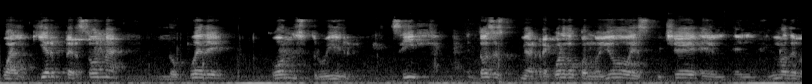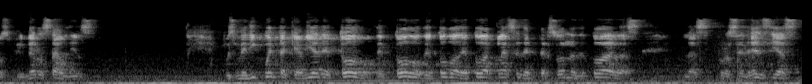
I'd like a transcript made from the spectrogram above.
cualquier persona lo puede construir. Sí, entonces me recuerdo cuando yo escuché el, uno de los primeros audios, pues me di cuenta que había de todo, de todo, de todo, de toda clase de personas, de todas las, las procedencias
